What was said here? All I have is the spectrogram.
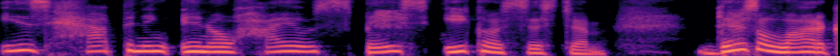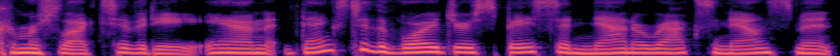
is happening in Ohio's space ecosystem. There's a lot of commercial activity, and thanks to the Voyager Space and NanoRacks announcement,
